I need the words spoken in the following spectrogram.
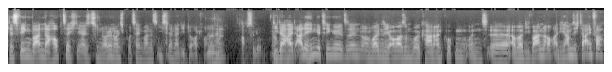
deswegen waren da hauptsächlich, also zu 99 Prozent waren es Isländer, die dort waren. Mhm. Absolut. Die da halt alle hingetingelt sind und wollten sich auch mal so einen Vulkan angucken. Und, äh, aber die waren auch, die haben sich da einfach,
